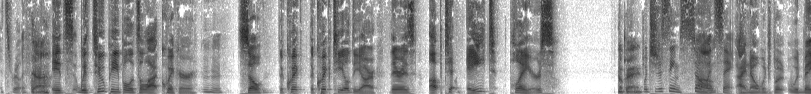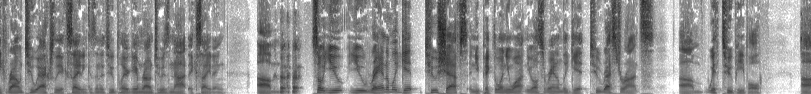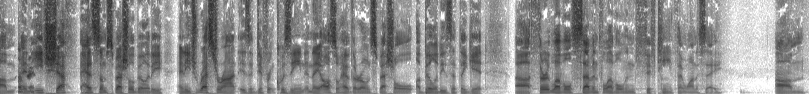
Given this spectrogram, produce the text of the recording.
It's really fun. Yeah. It's with two people. It's a lot quicker. So the quick the quick TLDR there is up to eight players. Okay. Which just seems so Um, insane. I know, which but would make round two actually exciting because in a two player game, round two is not exciting. Um, so you you randomly get two chefs and you pick the one you want, and you also randomly get two restaurants um, with two people. Um, And each chef has some special ability, and each restaurant is a different cuisine, and they also have their own special abilities that they get uh, third level, seventh level, and fifteenth. I want to say. Um,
